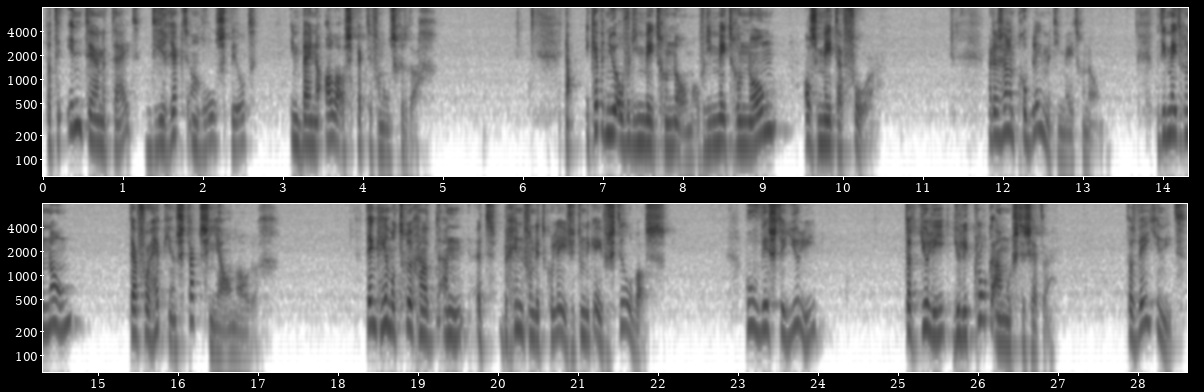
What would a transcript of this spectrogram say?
dat de interne tijd direct een rol speelt in bijna alle aspecten van ons gedrag. Nou, ik heb het nu over die metronoom, over die metronoom als metafoor. Maar er is wel een probleem met die metronoom. Want die metronoom, daarvoor heb je een startsignaal nodig. Denk helemaal terug aan het, aan het begin van dit college, toen ik even stil was. Hoe wisten jullie dat jullie jullie klok aan moesten zetten? Dat weet je niet.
